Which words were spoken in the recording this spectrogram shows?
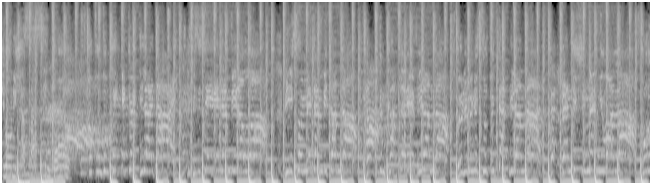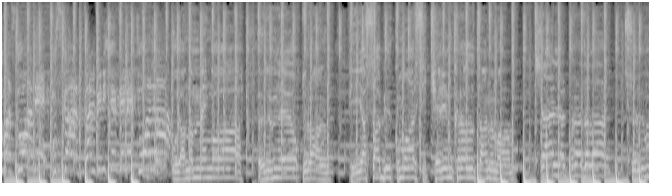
Kion iş assassin Kapıldım tek tek gökdiler day Bizi seyreden bir Allah Biri sönmeden bir tane daha Kalktım katlara bir anda. Ölümünü sürtükler planlar. Ben, ben düşünmem yuvarla. Korumaz duane muskan. Kalbini çevrele duvarla. Uyandım ben goa Önümde yok duran. Piyasa büyük kumar Sikerim kralı tanımam. Seherler pradalar Sürüm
